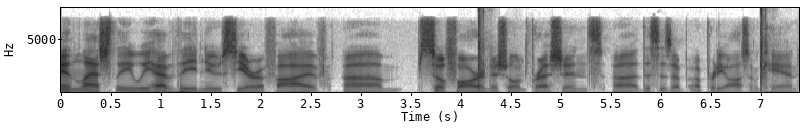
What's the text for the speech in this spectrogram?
And lastly, we have the new Sierra 5. Um, so far, initial impressions. Uh, this is a, a, pretty awesome can.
